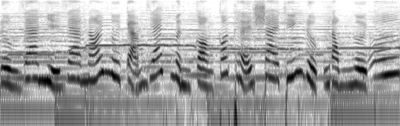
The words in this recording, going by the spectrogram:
đường gia nhị gia nói, ngươi cảm giác mình còn có thể sai khiến được lòng người ư?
